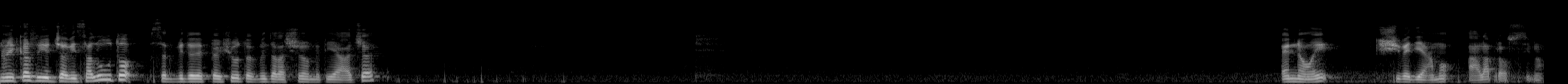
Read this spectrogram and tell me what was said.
In ogni caso io già vi saluto, se il video vi è piaciuto vi invito a lasciare un mi piace. E noi ci vediamo alla prossima.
